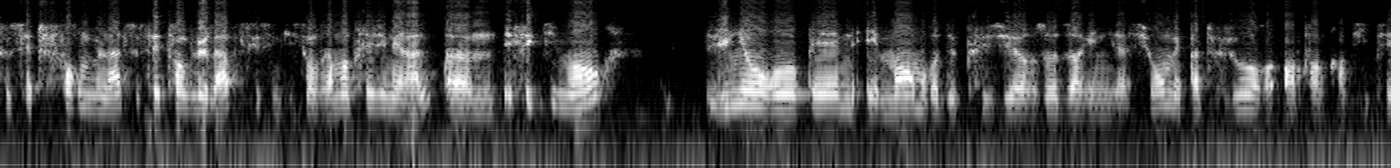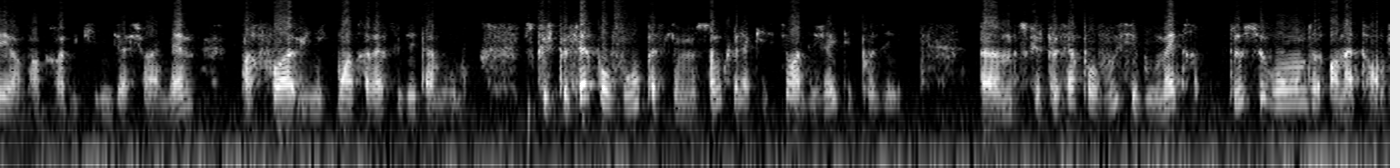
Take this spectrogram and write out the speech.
sous cette forme-là, sous cet angle-là, parce que c'est une question vraiment très générale. Effectivement, l'Union européenne est membre de plusieurs autres organisations, mais pas toujours en tant qu'entité, en tant qu'organisation elle-même, parfois uniquement à travers ses États membres. Ce que je peux faire pour vous, parce qu'il me semble que la question a déjà été posée, euh, ce que je peux faire pour vous, c'est vous mettre deux secondes en attente.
